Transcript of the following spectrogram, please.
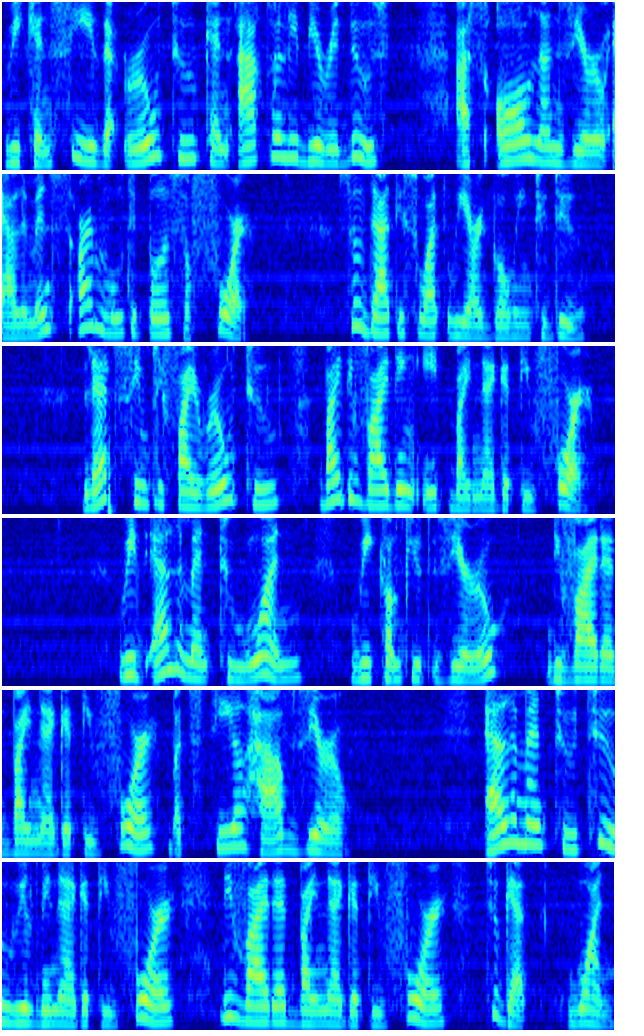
we can see that row 2 can actually be reduced as all non-zero elements are multiples of 4. so that is what we are going to do. Let's simplify row 2 by dividing it by negative 4. With element 2, 1, we compute 0 divided by negative 4 but still have 0. Element 2, 2 will be negative 4 divided by negative 4 to get 1.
